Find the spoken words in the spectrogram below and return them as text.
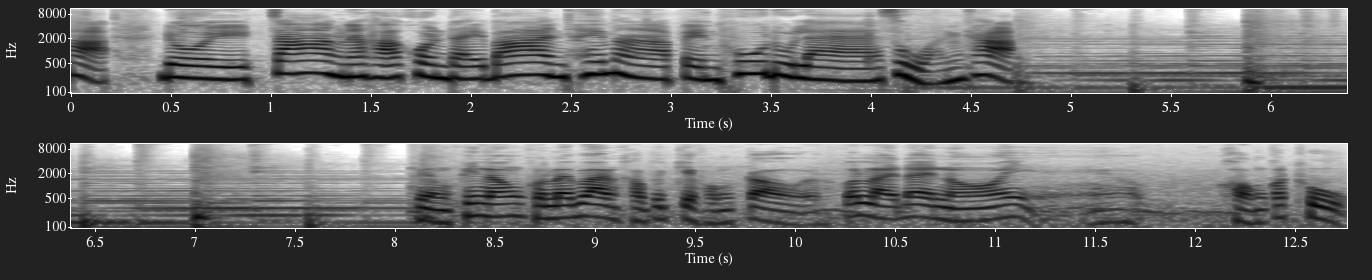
ค่ะ โดยจ้างนะคะ คนไร้บ้านให้มาเป็นผู้ดูแลสวนค่ะเพียงพี่น้องคนไร้บ้านเขาไปเก็บของเก่า ก็รายได้น้อยของก็ถูก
